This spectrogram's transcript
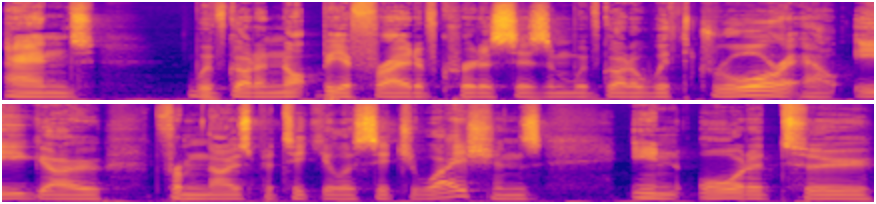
And we've got to not be afraid of criticism. We've got to withdraw our ego from those particular situations in order to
